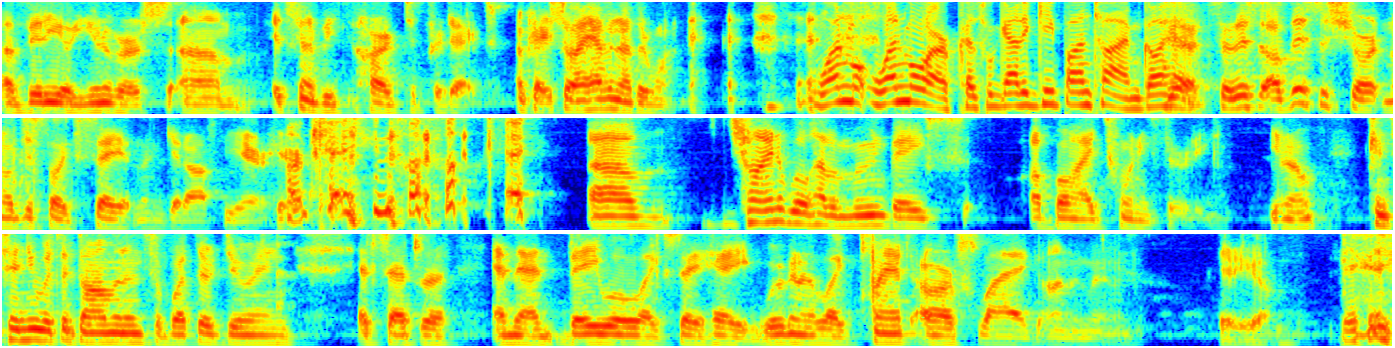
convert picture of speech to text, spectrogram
a video universe, um, it's going to be hard to predict. Okay, so I have another one. one more, one more, because we got to keep on time. Go ahead. Good. So this, oh, this is short, and I'll just like say it and then get off the air here. Okay. okay. Um, China will have a moon base by 2030. You know, continue with the dominance of what they're doing, etc., and then they will like say, "Hey, we're going to like plant our flag on the moon." There you go. There you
